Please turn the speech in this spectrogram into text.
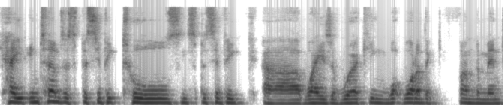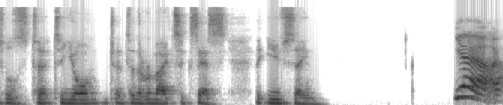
Kate, in terms of specific tools and specific uh, ways of working, what what are the fundamentals to to your to, to the remote success that you've seen? Yeah,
